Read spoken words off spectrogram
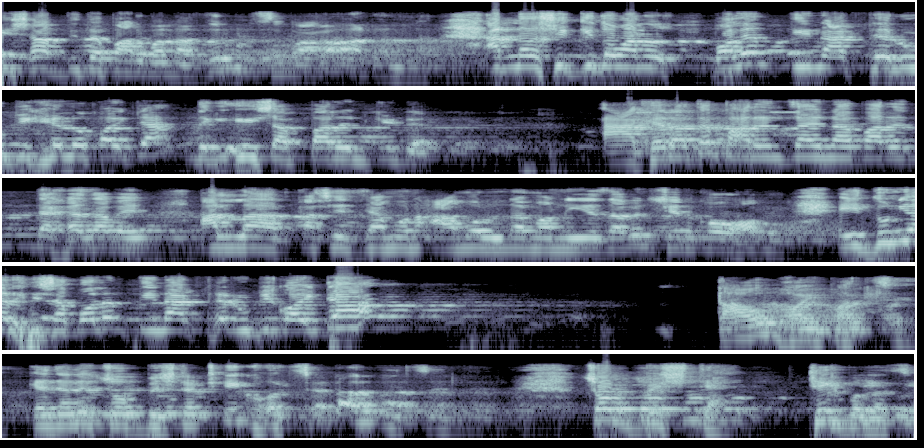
হিসাব দিতে পারবা না। আপনারা শিক্ষিত মানুষ, বলেন, তিন আটটে রুটি খেলো কয়টা? দেখি হিসাব পারেন কিনা আখেরাতে পারেন চাই না পারেন, দেখা যাবে আল্লাহর কাছে যেমন আমল নামা নিয়ে যাবেন, সেরকম হবে। এই দুনিয়ার হিসাব বলেন, তিন আটটে রুটি কয়টা? তাও ভয় পাচ্ছে। কে জানে চব্বিশটা ঠিক হচ্ছে না। চব্বিশটা, ঠিক বলেছে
